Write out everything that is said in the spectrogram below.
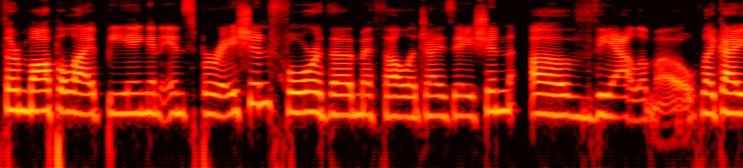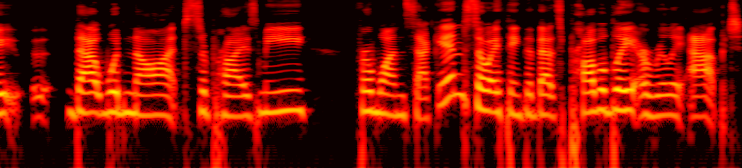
Thermopylae being an inspiration for the mythologization of the Alamo. Like I that would not surprise me for one second. So I think that that's probably a really apt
